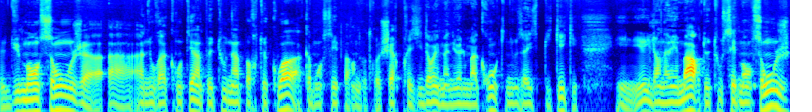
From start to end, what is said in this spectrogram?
du mensonge à, à, nous raconter un peu tout n'importe quoi, à commencer par notre cher président Emmanuel Macron qui nous a expliqué qu'il il en avait marre de tous ces mensonges.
